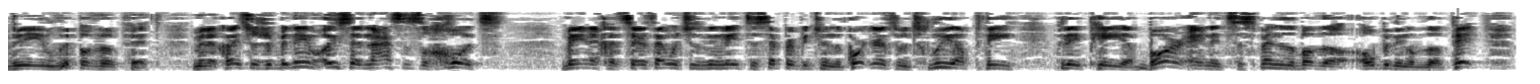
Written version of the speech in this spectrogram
the lip of the pit. Oisa That which is being made to separate between the courtyards, which flew up the bar, and it's suspended above the opening of the pit. It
